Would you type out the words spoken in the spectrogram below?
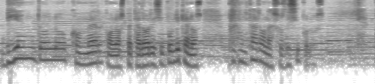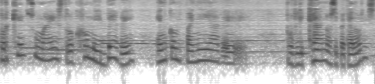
viéndolo comer con los pecadores y publicanos, preguntaron a sus discípulos, ¿por qué su maestro come y bebe en compañía de publicanos y pecadores?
